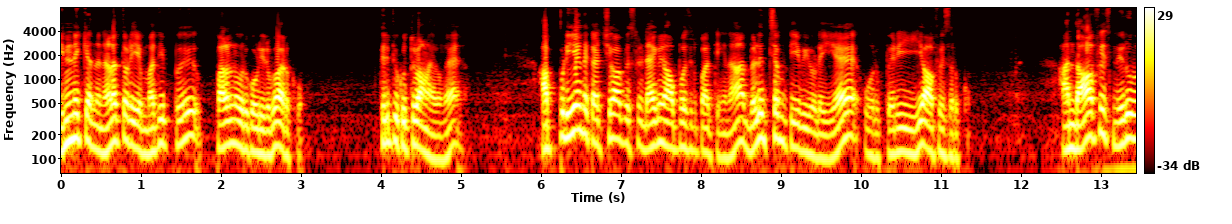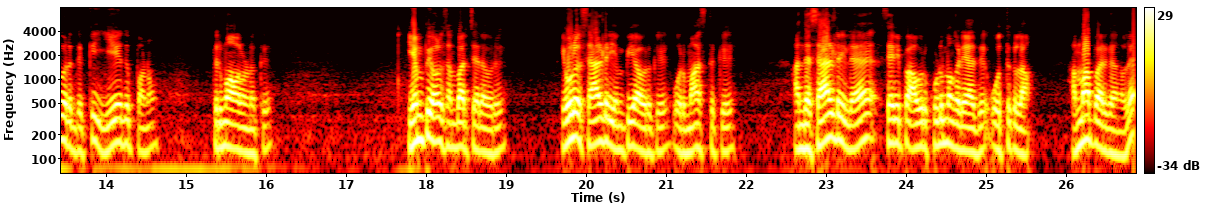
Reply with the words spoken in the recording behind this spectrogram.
இன்றைக்கி அந்த நிலத்துடைய மதிப்பு பல நூறு கோடி ரூபாய் இருக்கும். திருப்பி குத்துருவாங்களா இவங்க? அப்படியே அந்த கட்சி ஆஃபீஸில் டயகனல் ஆப்போசிட் பார்த்தீங்கன்னா வெளிச்சம் டிவியுடைய ஒரு பெரிய ஆஃபீஸ் இருக்கும். அந்த ஆஃபீஸ் நிறுவுறதுக்கு ஏது பணம்? திருமாவளவனுக்கு. எம்பி எவ்வளோ சம்பாரிச்சார் அவர்? எவ்வளோ சேல்ரி எம்பி அவருக்கு ஒரு மாதத்துக்கு அந்த சேல்ரியில் சரி இப்போ அவர் குடும்பம் கிடையாது ஒத்துக்கலாம். அம்மா அப்பா இருக்காங்கள்ல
